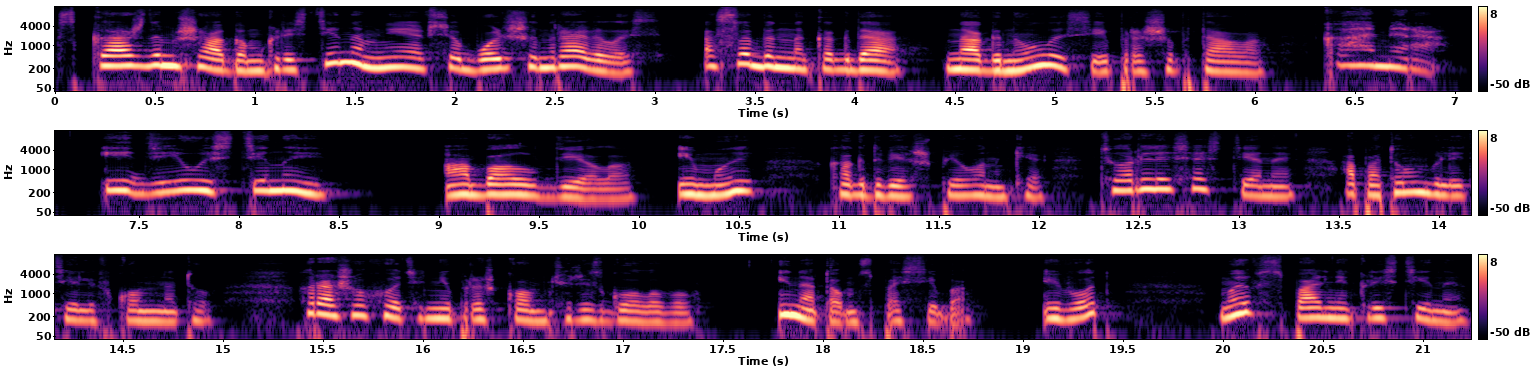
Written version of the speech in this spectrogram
с каждым шагом Кристина мне все больше нравилась, особенно когда нагнулась и прошептала «Камера, иди у стены». Обалдела, и мы, как две шпионки, терлись о стены, а потом влетели в комнату. Хорошо хоть не прыжком через голову. И на том спасибо. И вот мы в спальне Кристины,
